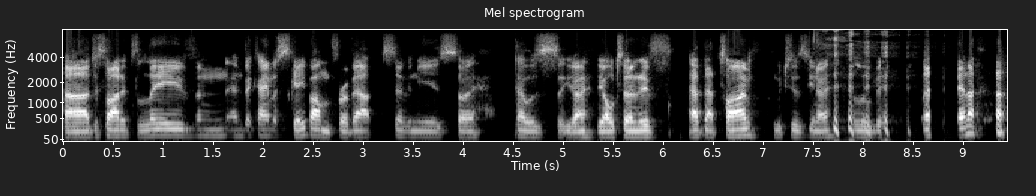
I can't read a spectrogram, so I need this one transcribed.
uh, decided to leave and, and became a ski bum for about seven years. So that was, you know, the alternative at that time, which is, you know, a little bit better.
